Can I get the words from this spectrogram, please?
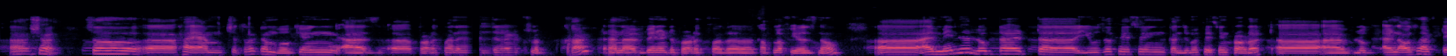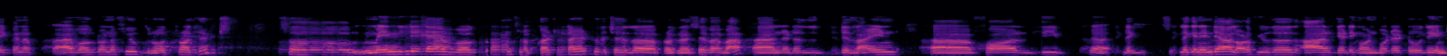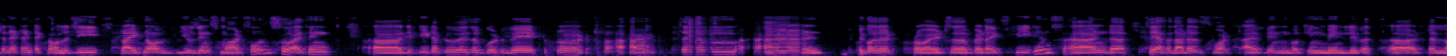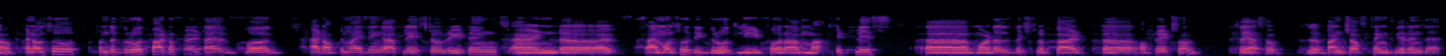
Uh, sure. So, uh, hi, I'm Chitrak. I'm working as a product manager at Flipkart, and I've been into product for a couple of years now. Uh, I've mainly looked at uh, user-facing, consumer-facing product. Uh, I've looked, and also I've taken up. I've worked on a few growth projects. So mainly I worked on Flipkart Lite, which is a progressive web app, and it is designed uh, for the uh, like like in India, a lot of users are getting onboarded to the internet and technology right now using smartphones. So I think uh, the PW is a good way to attract them, and because it provides a better experience. And uh, so yeah, so that is what I've been working mainly with uh, till now. And also from the growth part of it, I've worked at optimizing our Play Store ratings, and uh, I'm also the growth lead for our marketplace uh, model which Flipkart uh, operates on. So yeah, so a bunch of things here and there.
